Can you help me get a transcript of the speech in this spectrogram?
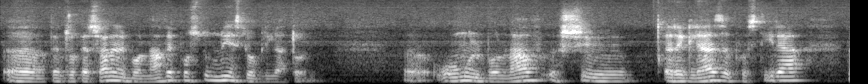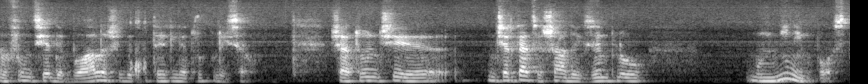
Uh, pentru persoanele bolnave, postul nu este obligatoriu. Uh, omul bolnav își reglează postirea în funcție de boală și de puterile trupului său. Și atunci încercați așa, de exemplu, un minim post.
